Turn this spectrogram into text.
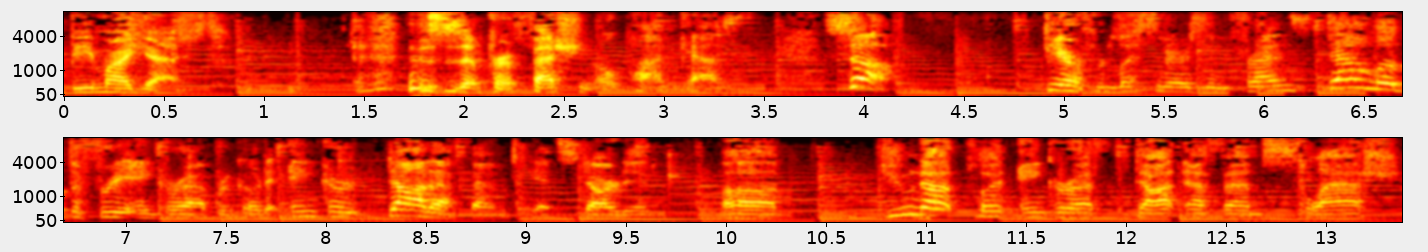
Be my guest. this is a professional podcast. So, dear listeners and friends, download the free Anchor app or go to anchor.fm to get started. Uh, do not put anchor.fm slash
